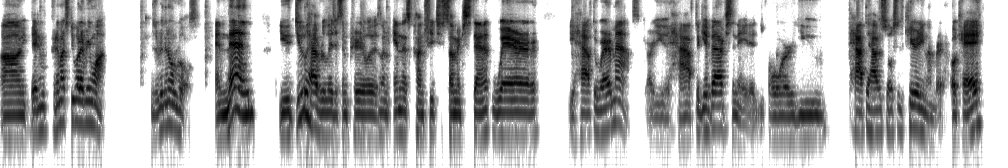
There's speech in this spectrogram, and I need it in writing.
Um, you can pretty much do whatever you want. There's really no rules. And then you do have religious imperialism in this country to some extent where you have to wear a mask or you have to get vaccinated or you have to have a social security number okay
